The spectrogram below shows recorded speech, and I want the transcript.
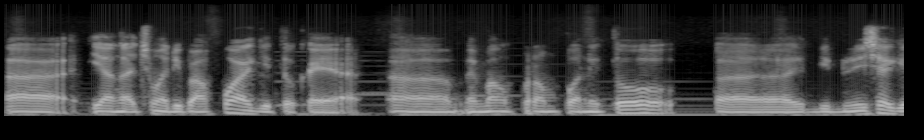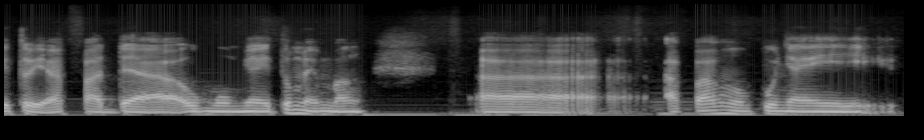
uh, ya nggak cuma di Papua gitu kayak uh, memang perempuan itu uh, di Indonesia gitu ya pada umumnya itu memang uh, apa mempunyai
